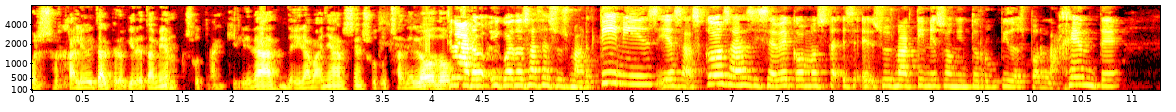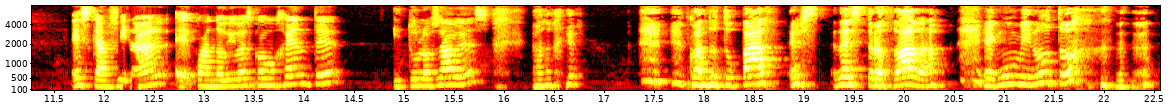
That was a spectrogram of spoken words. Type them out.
pues eso es jaleo y tal, pero quiere también su tranquilidad de ir a bañarse en su ducha de lodo. Claro, y cuando se hace sus martinis y esas cosas, y se ve cómo eh, sus martinis son interrumpidos por la gente, es que al final, eh, cuando vives con gente, y tú lo sabes, Ángel, cuando tu paz es destrozada en un minuto,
